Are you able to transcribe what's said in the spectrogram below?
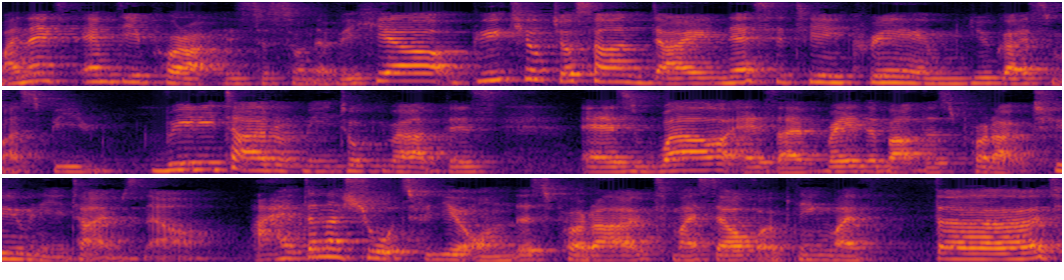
My next empty product is this one over here, Beauty of Joseon Dynasty Cream. You guys must be really tired of me talking about this as well as I've read about this product too many times now. I have done a shorts video on this product, myself opening my third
